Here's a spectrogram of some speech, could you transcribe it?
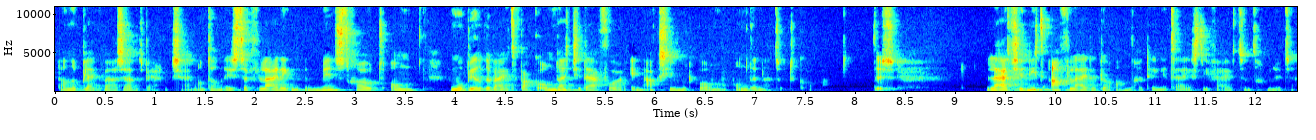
dan de plek waar ze aan het werk zijn. Want dan is de verleiding het minst groot om de mobiel erbij te pakken. Omdat je daarvoor in actie moet komen om er naartoe te komen. Dus Laat je niet afleiden door andere dingen tijdens die 25 minuten.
